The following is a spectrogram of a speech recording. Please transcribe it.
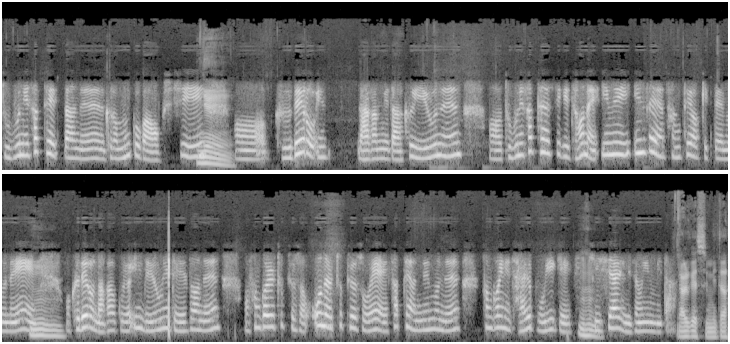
두 분이 사퇴했다는 그런 문구가 없이 네. 어 그대로 나갑니다. 그 이유는 어, 두 분이 사퇴하시기 전에 이미 인쇄한 상태였기 때문에 음. 어, 그대로 나가고요. 이 내용에 대해서는 어, 선거일 투표소 오늘 투표소에 사퇴 안내문을 선거인이 잘 보이게 음. 게시할 예정입니다. 알겠습니다.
